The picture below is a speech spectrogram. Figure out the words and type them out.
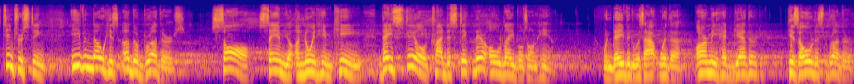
It's interesting, even though his other brothers saw Samuel anoint him king, they still tried to stick their old labels on him. When David was out where the army had gathered, his oldest brother,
